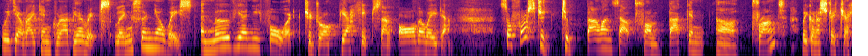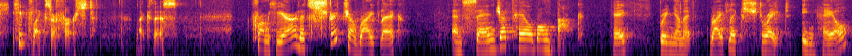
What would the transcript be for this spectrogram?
With your right hand, grab your ribs, lengthen your waist, and move your knee forward to drop your hips down all the way down. So first, to, to balance out from back and uh, front, we're going to stretch your hip flexor first, like this. From here, let's stretch your right leg and send your tailbone back. Okay, bring your leg, right leg straight. Inhale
